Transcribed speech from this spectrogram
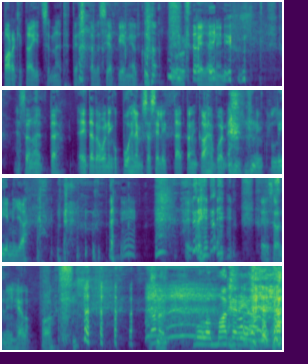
parkita itse näitä, tehdä tällaisia pieniä turkkeja, niin ja sanoin, että ei tätä voi niinku puhelimessa selittää, että on kahden vuoden niinku linja. ei, se, ei se ole niin helppoa. Sano, mulla on materiaalia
